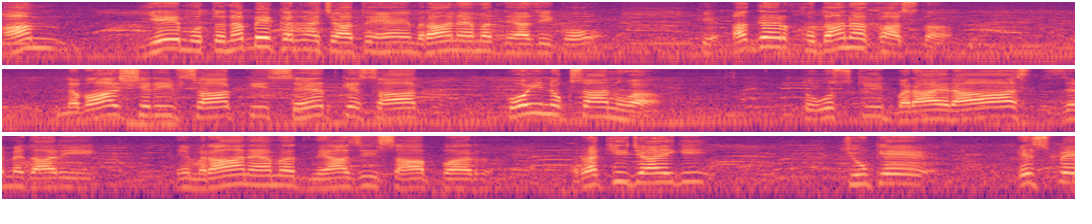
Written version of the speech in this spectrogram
ہم یہ متنبع کرنا چاہتے ہیں عمران احمد نیازی کو کہ اگر خدا نہ خواستہ نواز شریف صاحب کی صحت کے ساتھ کوئی نقصان ہوا تو اس کی براہ راست ذمہ داری عمران احمد نیازی صاحب پر رکھی جائے گی، چونکہ اس پہ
